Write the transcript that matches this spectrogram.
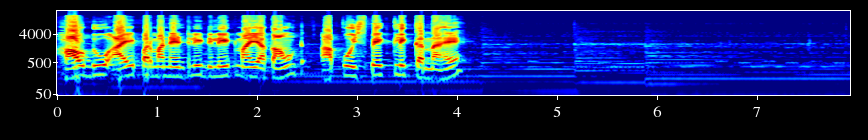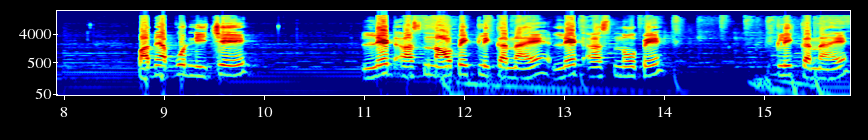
how do I permanently delete my account आपको इस पर क्लिक करना है। बाद में आपको नीचे लेट अस नाउ पे क्लिक करना है लेट अस नो पे क्लिक करना है।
